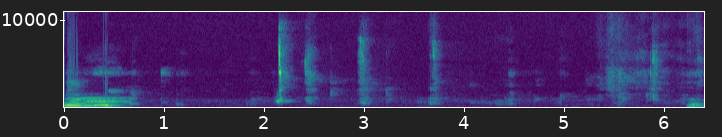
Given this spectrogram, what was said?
อืมอืม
